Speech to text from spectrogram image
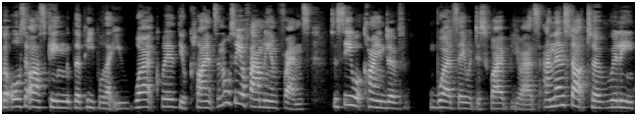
but also asking the people that you work with, your clients, and also your family and friends to see what kind of words they would describe you as, and then start to really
